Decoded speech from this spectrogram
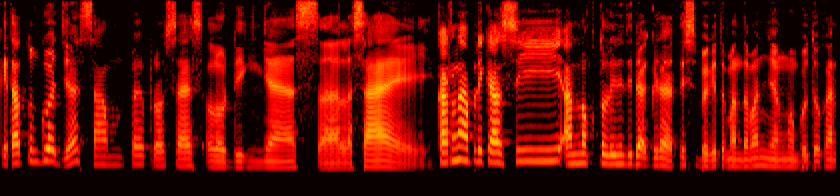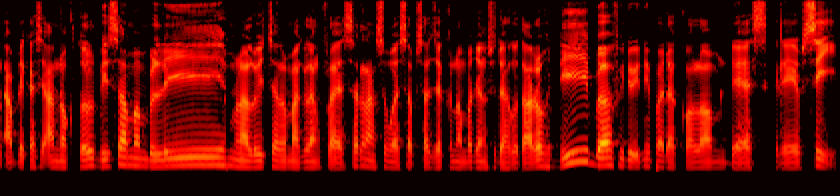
Kita tunggu aja sampai proses loadingnya selesai. Karena aplikasi Unlock Tool ini tidak gratis, bagi teman-teman yang membutuhkan aplikasi Unlock Tool bisa membeli melalui channel Magelang Flasher. Langsung WhatsApp saja ke nomor yang sudah aku taruh di bawah video ini pada kolom deskripsi.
